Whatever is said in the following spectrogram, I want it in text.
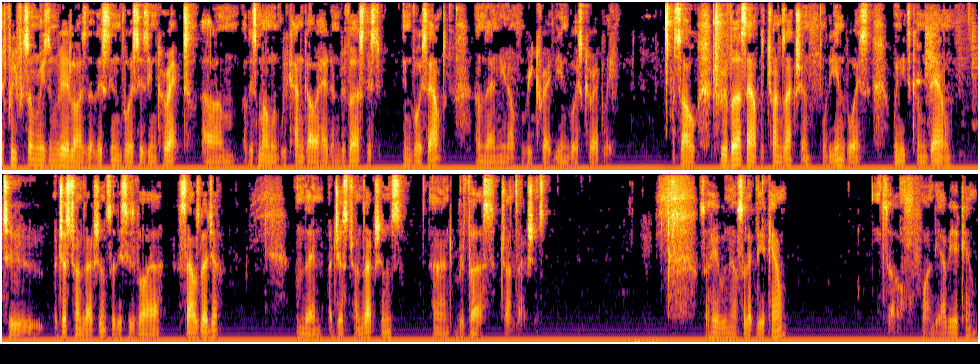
if we for some reason realize that this invoice is incorrect um, at this moment we can go ahead and reverse this invoice out and then you know recreate the invoice correctly. So to reverse out the transaction or the invoice we need to come down to adjust transactions. So this is via sales ledger and then adjust transactions and reverse transactions. So here we now select the account. So find the Abby account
